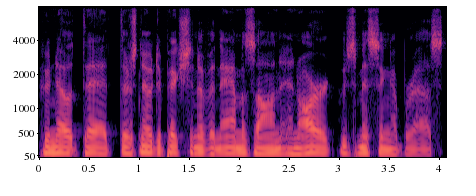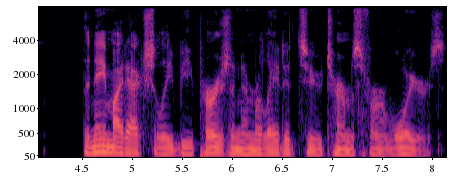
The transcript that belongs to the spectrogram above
who note that there's no depiction of an Amazon in art who's missing a breast. The name might actually be Persian and related to terms for warriors.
